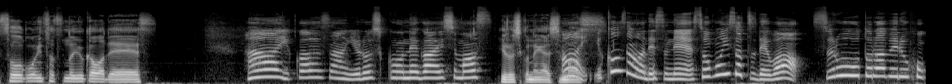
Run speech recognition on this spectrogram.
総合印刷の湯川です。はい、ゆかわさんよろしくお願いします。よろしくお願いしはい、ます。ゆかわさんはですね、総合印刷では、スロートラベル北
